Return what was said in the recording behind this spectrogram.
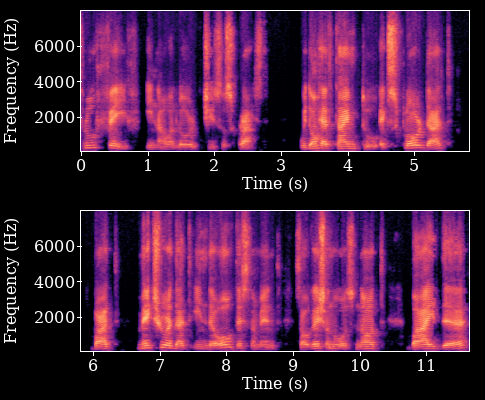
through faith in our Lord Jesus Christ. We don't have time to explore that, but make sure that in the Old Testament, salvation was not by the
